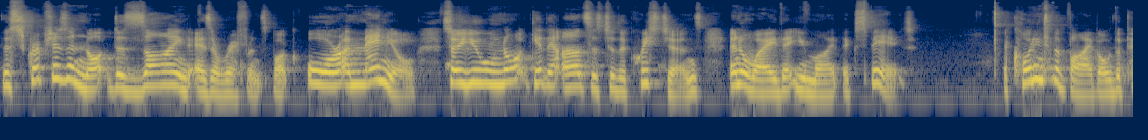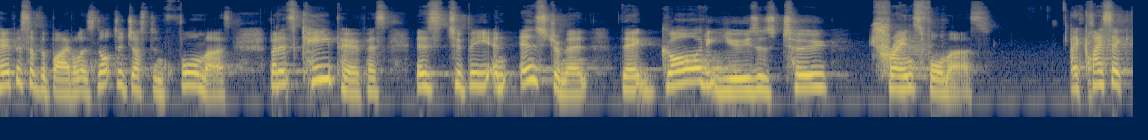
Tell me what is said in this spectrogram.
the scriptures are not designed as a reference book or a manual, so you will not get the answers to the questions in a way that you might expect. According to the Bible, the purpose of the Bible is not to just inform us, but its key purpose is to be an instrument that God uses to transform us. A classic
